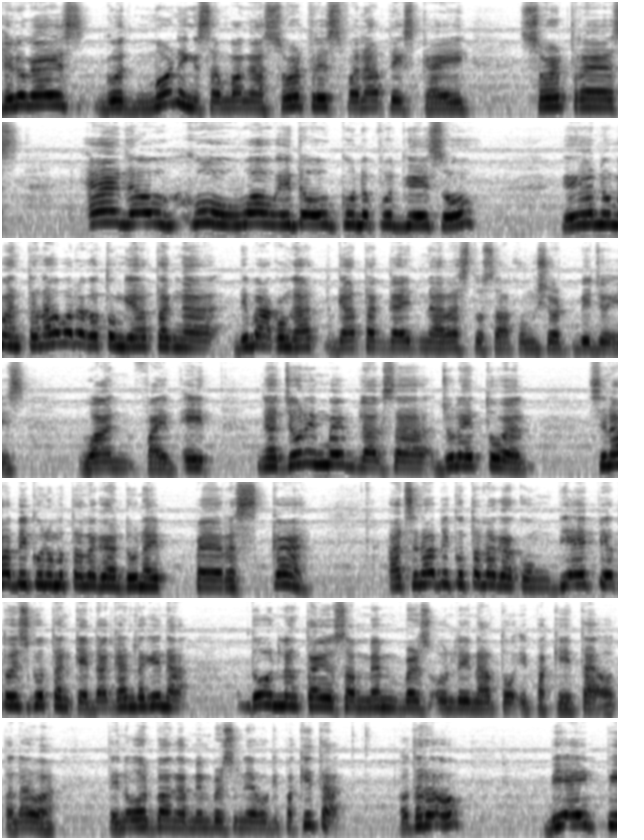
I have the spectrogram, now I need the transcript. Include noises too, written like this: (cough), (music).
Hello guys, good morning sa mga Sortress fanatics kay Sortress. And daog ko, wow, idaog ko na po guys, oh. Kaya nga naman, tanawa na itong gihatag nga, di ba akong gatag guide na rasto sa akong short video is 158. Nga during my vlog sa July 12, sinabi ko naman talaga doon ay peres ka. At sinabi ko talaga kung VIP ato hisgutan kay daghan lagi na, doon lang tayo sa members only nato ipakita. O tanawa, tinuod ba nga members only ako ipakita? O tara o, VIP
